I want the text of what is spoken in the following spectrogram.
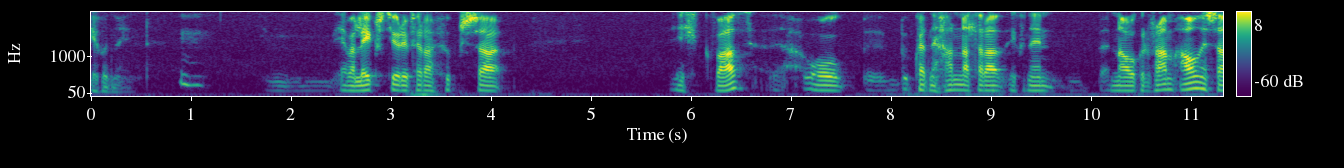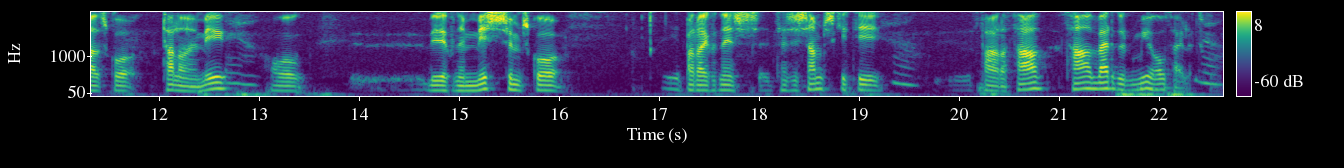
einhvern veginn Mhm. ef að leikstjóri fyrir að hugsa eitthvað og uh, hvernig hann allar að einhvern veginn ná okkur fram á þess að sko talaði um mig Já. og uh, við einhvern veginn missum sko bara einhvern veginn þessi samskipti Já. fara, það, það verður mjög óþægilegt sko. Já.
